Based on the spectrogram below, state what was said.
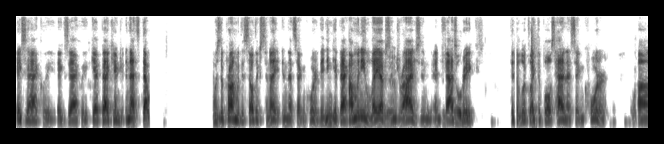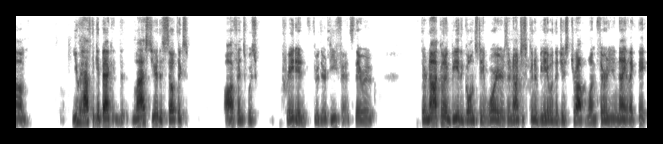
Exactly, exactly. Get back in, and that's that was the problem with the Celtics tonight in that second quarter. They didn't get back. How many layups yeah. and drives and, and fast breaks did it look like the Bulls had in that second quarter? Um, you have to get back. Last year, the Celtics offense was created through their defense. They were they're not going to be the Golden State Warriors. They're not just going to be able to just drop 130 a night. Like they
